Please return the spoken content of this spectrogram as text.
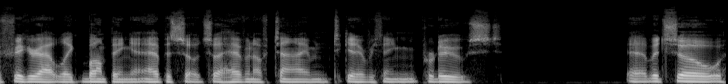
figure out like bumping an episode so I have enough time to get everything produced. Uh, but so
